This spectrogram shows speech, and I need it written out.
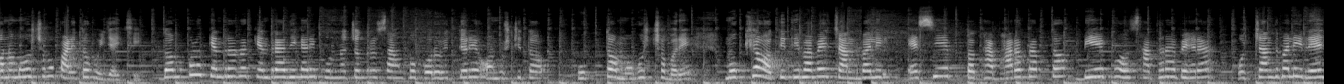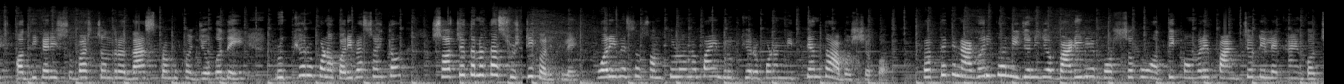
ବନ ମହୋତ୍ସବ ପାଳିତ ହୋଇଯାଇଛି ଦମକଳ କେନ୍ଦ୍ରର କେନ୍ଦ୍ରାଧିକାରୀ ପୂର୍ଣ୍ଣଚନ୍ଦ୍ର ସାହୁଙ୍କ ପୌରୋହିତ୍ୟରେ ଅନୁଷ୍ଠିତ ଉକ୍ତ ମହୋତ୍ସବରେ ମୁଖ୍ୟ ଅତିଥି ଭାବେ ଚାନ୍ଦବାଲି ଏସିଏଫ୍ ତଥା ଭାରପ୍ରାପ୍ତ ଡିଏଫ୍ଓ ସାଧନା ବେହେରା ଓ ଚାନ୍ଦବାଲି ରେଞ୍ଜ ଅଧିକାରୀ ସୁଭାଷ ଚନ୍ଦ୍ର ଦାସ ପ୍ରମୁଖ ଯୋଗଦେଇ ବୃକ୍ଷରୋପଣ କରିବା ସହିତ ସଚେତନତା ସୃଷ୍ଟି କରିଥିଲେ ପରିବେଶ ସନ୍ତୁଳନ ପାଇଁ ବୃକ୍ଷରୋପଣ ନିତ୍ୟାନ୍ତ ଆବଶ୍ୟକ ପ୍ରତ୍ୟେକ ନାଗରିକ ନିଜ ନିଜ ବାଡ଼ିରେ ବର୍ଷକୁ ଅତି କମରେ ପାଞ୍ଚଟି ଲେଖାଏଁ ଗଛ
